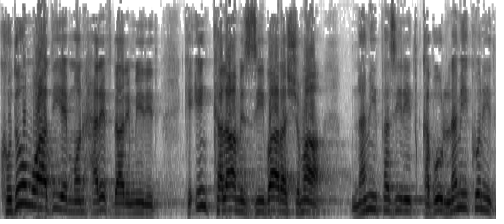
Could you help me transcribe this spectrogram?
کدوم وادی منحرف داری میرید که این کلام زیبا را شما نمیپذیرید قبول نمی کنید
